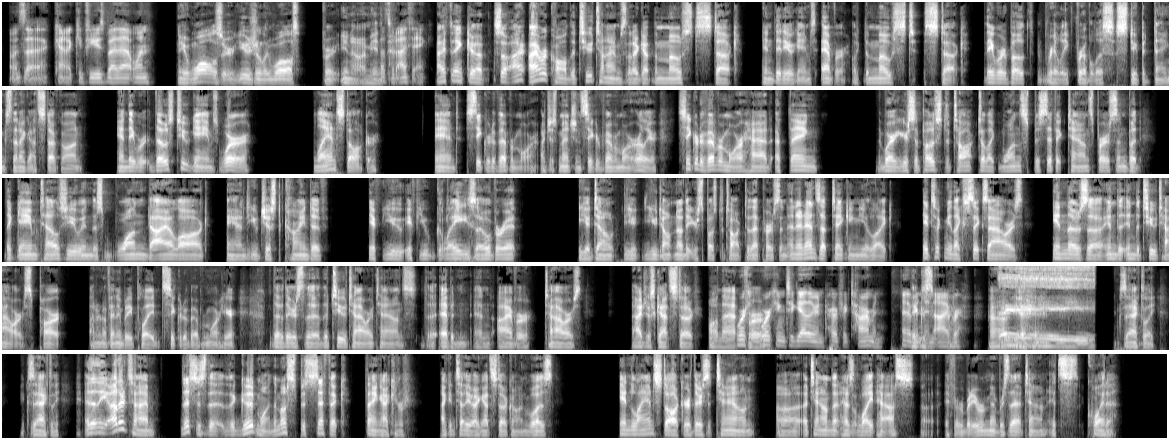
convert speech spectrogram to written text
I was uh, kind of confused by that one. Yeah, walls are usually walls for you know. I mean, That's what I think. I think uh, so. I I recall the two times that I got the most stuck in video games ever, like the most stuck. They were both really frivolous, stupid things that I got stuck on, and they were those two games were Landstalker and Secret of Evermore. I just mentioned Secret of Evermore earlier. Secret of Evermore had a thing where you're supposed to talk to like one specific townsperson, but the game tells you in this one dialogue, and you just kind of if you if you glaze over it, you don't you you don't know that you're supposed to talk to that person, and it ends up taking you like it took me like six hours in those uh in the in the two towers part. I don't know if anybody played Secret of Evermore here. Though there's the the two tower towns, the Ebon and Ivor towers. I just got stuck on that Working for working together in perfect harmony, Evan Ex- and Ivor. uh, yeah. Hey. Exactly. Exactly. And then the other time, this is the the good one. The most specific thing I can I can tell you I got stuck on was in Landstalker. There's a town, uh, a town that has a lighthouse. Uh, if everybody remembers that town, it's quite a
